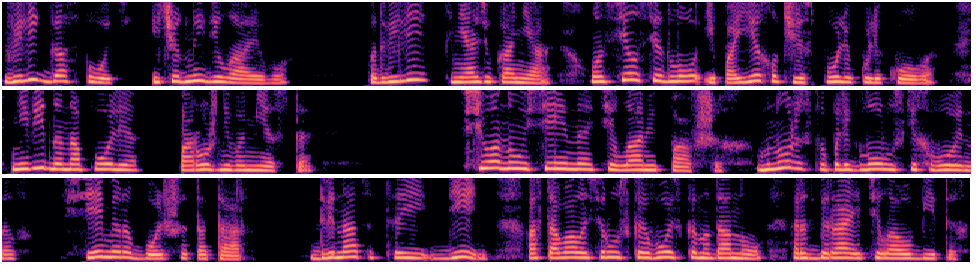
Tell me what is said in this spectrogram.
Велик Господь и чудны дела его. Подвели князю коня. Он сел в седло и поехал через поле Куликова. Не видно на поле порожнего места. Все оно усеяно телами павших. Множество полегло русских воинов, в семеро больше татар. Двенадцатый день оставалось русское войско на Дону, разбирая тела убитых.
